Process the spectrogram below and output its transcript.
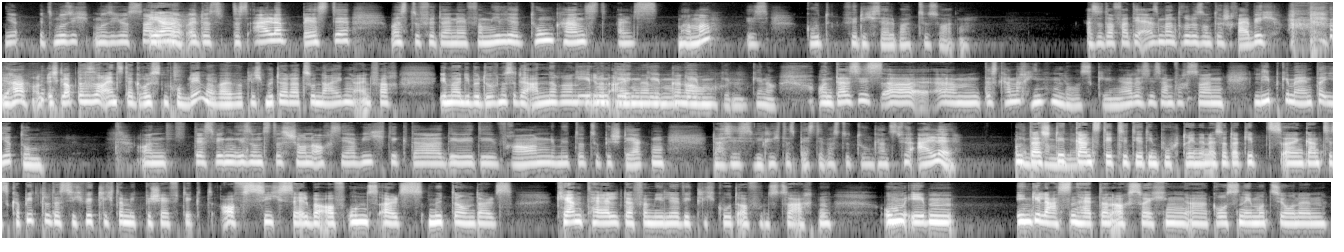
Ja, jetzt muss ich, muss ich was sagen. Ja. weil das, das Allerbeste, was du für deine Familie tun kannst als Mama, ist gut für dich selber zu sorgen. Also da fährt die Eisenbahn drüber, das unterschreibe ich. Ja, und ich glaube, das ist auch eins der größten Probleme, weil wirklich Mütter dazu neigen, einfach immer die Bedürfnisse der anderen, Geben, ihren geben, eigenen, geben, genau. geben, geben, genau. Und das ist, äh, ähm, das kann nach hinten losgehen. Ja? Das ist einfach so ein lieb gemeinter Irrtum. Und deswegen ist uns das schon auch sehr wichtig, da die, die Frauen, die Mütter zu bestärken. Das ist wirklich das Beste, was du tun kannst für alle. Und das steht Familie. ganz dezidiert im Buch drinnen. Also da gibt es ein ganzes Kapitel, das sich wirklich damit beschäftigt, auf sich selber, auf uns als Mütter und als Kernteil der Familie wirklich gut auf uns zu achten, um eben in Gelassenheit dann auch solchen äh, großen Emotionen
